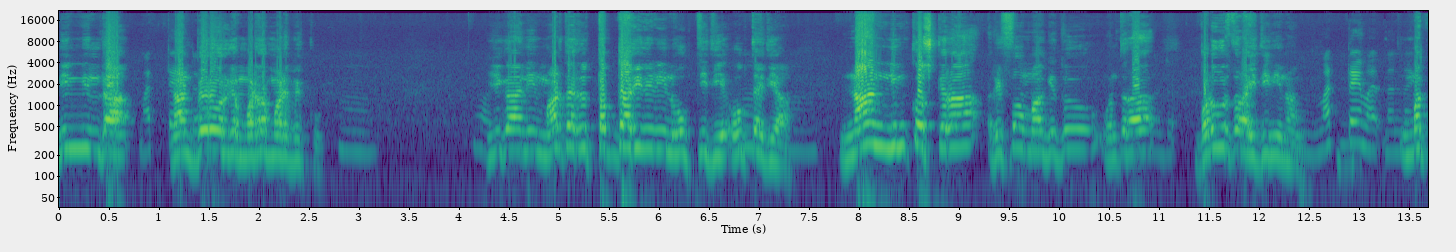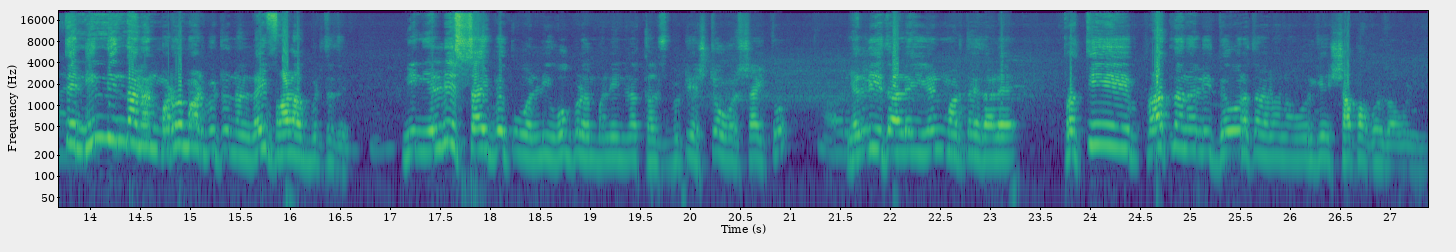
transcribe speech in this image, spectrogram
ನಿನ್ನಿಂದ ನಾನು ಬೇರೆಯವ್ರಿಗೆ ಮರ್ಡರ್ ಮಾಡಬೇಕು. ಈಗ ನೀನು ಮಾಡ್ತಾ ಇರೋದು ತಪ್ಪು ದಾರಿನೇ ನೀನು ಹೋಗ್ತಿದೀಯ ಹೋಗ್ತಾ ಇದೀಯಾ? ನಾನು ನಿಮ್ಗೋಸ್ಕರ ರಿಫಾರ್ಮ್ ಆಗಿದ್ದು ಒಂಥರ ಬಡವ್ರ ತರ ಇದ್ದೀನಿ ನಾನು. ಮತ್ತೆ ಮತ್ತೆ ನಿನ್ನಿಂದ ನಾನು ಮರ್ಡರ್ ಮಾಡಿಬಿಟ್ಟು ನನ್ನ ಲೈಫ್ ಹಾಳಾಗ್ಬಿಡ್ತದೆ. ನೀನು ಎಲ್ಲಿ ಸಾಯ್ಬೇಕು ಅಲ್ಲಿ ಹೋಗ್ಬಿಡ ಮನೆಯಿಂದ ಕಲಿಸ್ಬಿಟ್ಟು ಎಷ್ಟೋ ವರ್ಷ ಆಯಿತು. ಎಲ್ಲಿ ಇದ್ದಾಳೆ ಏನು ಮಾಡ್ತಾ ಇದ್ದಾಳೆ ಪ್ರತಿ ಪ್ರಾರ್ಥನಲ್ಲಿ ದೇವರ ಹತ್ರ ನಾನು ಅವ್ರಿಗೆ ಶಾಪ ಕೊಡೋದು ಅವಳಿಗೆ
